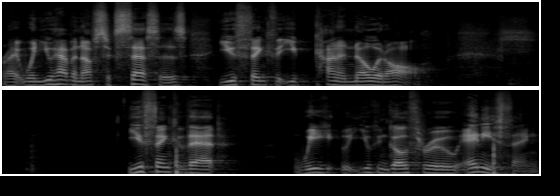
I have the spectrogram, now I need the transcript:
right? When you have enough successes, you think that you kind of know it all. You think that we, you can go through anything.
